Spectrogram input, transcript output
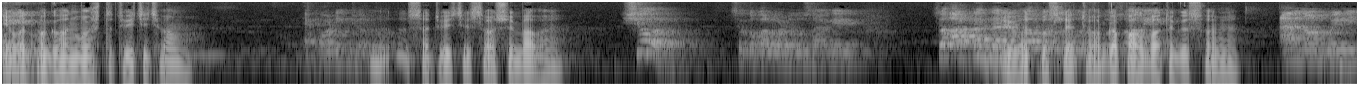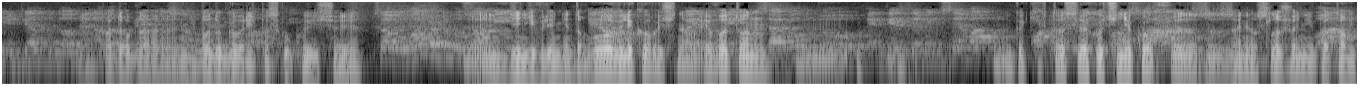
И вот Бхагаван может ответить вам в соответствии с вашей бавой. И вот после этого Гапал Бхата Госвами, подробно не буду говорить, поскольку еще день явления другого великого Вайшнава. И вот он каких-то своих учеников занял служение, потом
